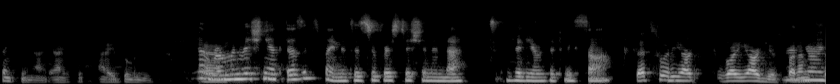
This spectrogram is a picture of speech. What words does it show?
thinking, I, I, I believe. Yeah, um, Roman Vishniac does explain it as superstition in that video that we saw. That's what he, ar- what he argues, but I'm sure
